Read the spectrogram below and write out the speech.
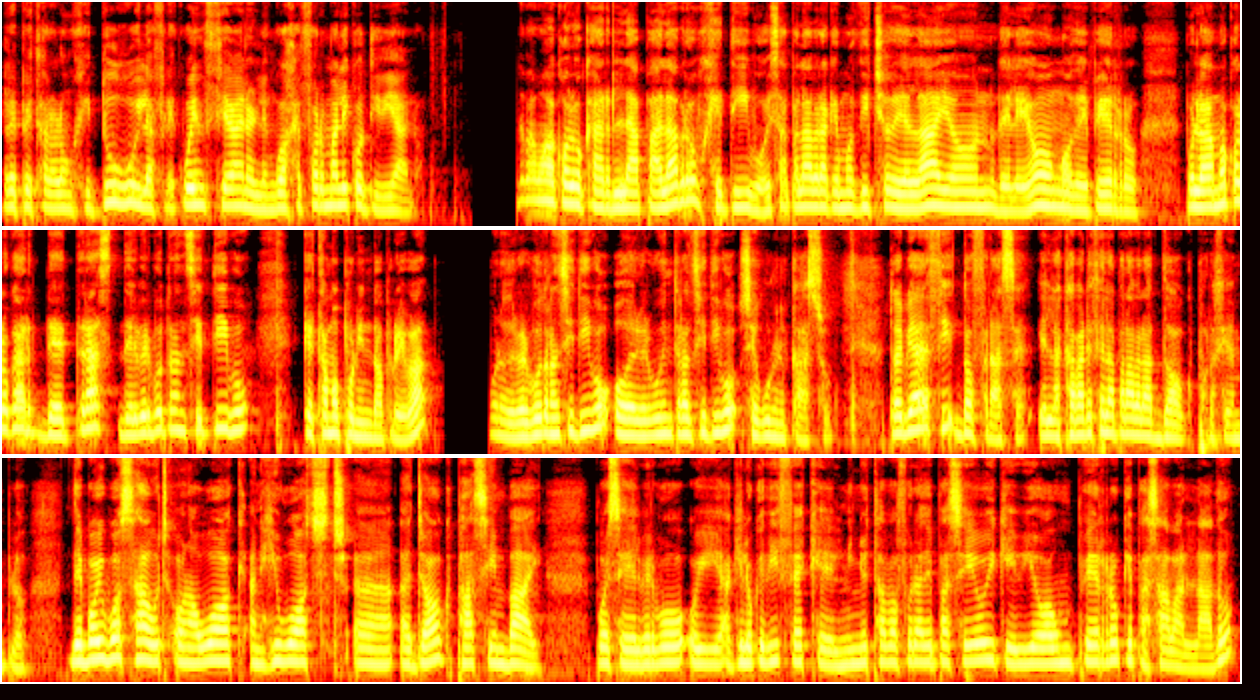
respecto a la longitud y la frecuencia en el lenguaje formal y cotidiano. Vamos a colocar la palabra objetivo, esa palabra que hemos dicho de lion, de león o de perro, pues la vamos a colocar detrás del verbo transitivo que estamos poniendo a prueba. Bueno, del verbo transitivo o del verbo intransitivo según el caso. Entonces voy a decir dos frases en las que aparece la palabra dog, por ejemplo. The boy was out on a walk and he watched uh, a dog passing by. Pues el verbo, aquí lo que dice es que el niño estaba fuera de paseo y que vio a un perro que pasaba al lado.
